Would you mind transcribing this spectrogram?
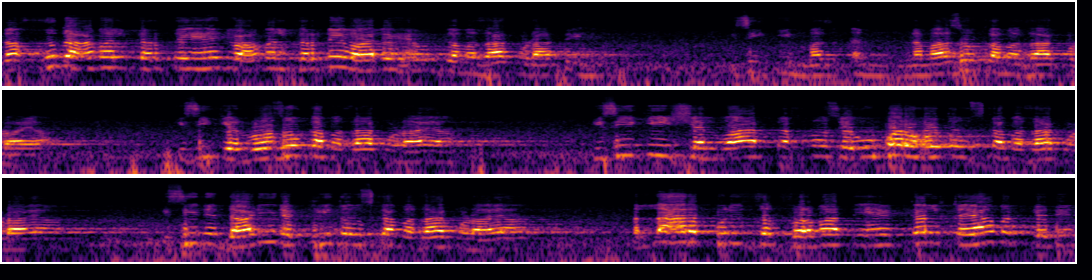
نہ خود عمل کرتے ہیں، جو عمل کرنے والے ہیں، ان کا مذاق اڑاتے ہیں۔ کسی کی نمازوں کا مذاق اڑایا، کسی کے روزوں کا مذاق اڑایا کسی کی شلوار ٹخنوں سے اوپر ہو تو اس کا مذاق اڑایا، کسی نے داڑھی رکھی تو اس کا مذاق اڑایا۔ اللہ رب العزت فرماتے ہیں، کل قیامت کے دن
